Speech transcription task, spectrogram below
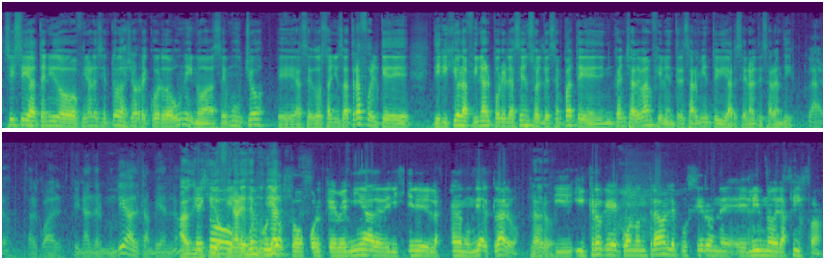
Sí, sí, ha tenido finales en todas. Yo recuerdo una y no hace mucho, eh, hace dos años atrás, fue el que dirigió la final por el ascenso al desempate en cancha de Banfield entre Sarmiento y Arsenal de Sarandí. Claro, Tal cual. Final del Mundial también, ¿no? Ha dirigido finales del Mundial. curioso porque venía de dirigir la final del Mundial, claro. Claro. Y, y creo que cuando entraron le pusieron eh, el himno de la FIFA.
